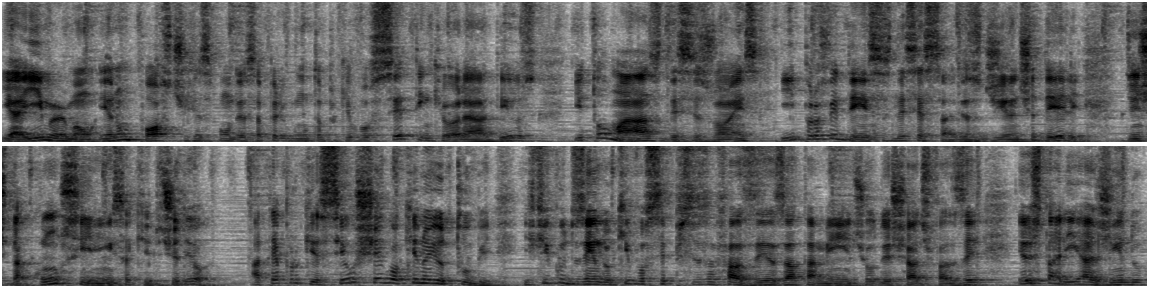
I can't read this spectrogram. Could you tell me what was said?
E aí, meu irmão, eu não posso te responder essa pergunta porque você tem que orar a Deus e tomar as decisões e providências necessárias diante dele, diante da consciência que ele te deu. Até porque se eu chego aqui no YouTube e fico dizendo o que você precisa fazer exatamente ou deixar de fazer, eu estaria agindo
